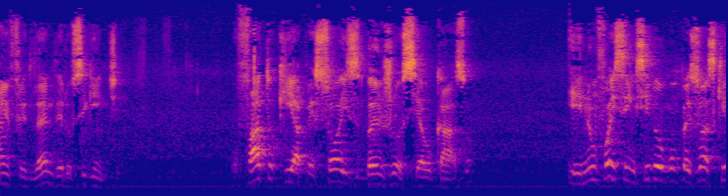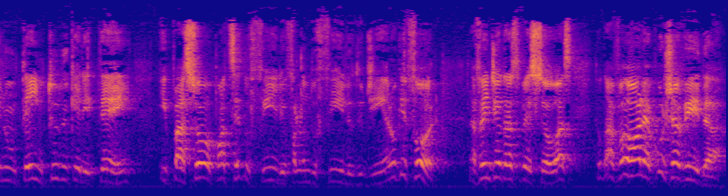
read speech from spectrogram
Em Friedlander o seguinte. O fato que a pessoa esbanjou, se é o caso, e não foi sensível com pessoas que não têm tudo que ele tem, e passou, pode ser do filho, falando do filho, do dinheiro, o que for, na frente de outras pessoas, então o cara falou, olha, puxa vida,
